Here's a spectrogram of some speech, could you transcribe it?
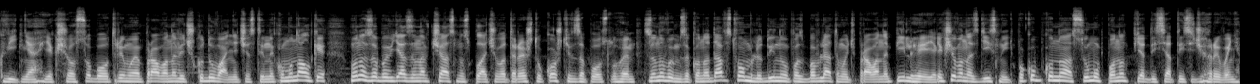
квітня. Якщо особа отримує право на відшкодування частини комуналки, вона зобов'язана вчасно сплачувати решту коштів за послуги. За новим законодавством людину позбавлятимуть права на пільги, якщо вона здійснить покупку на суму понад 50 тисяч гривень.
